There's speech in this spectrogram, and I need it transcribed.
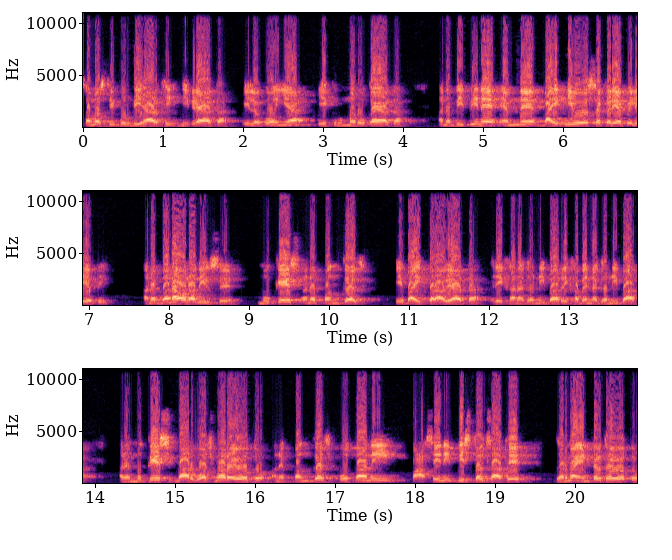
સમસ્તીપુર બિહારથી નીકળ્યા હતા. એ લોકો અહીંયા એક રૂમમાં રોકાયા હતા અને બીપીને એમને બાઇકની વ્યવસ્થા કરી આપેલી હતી અને બનાવના દિવસે મુકેશ અને પંકજ એ બાઇક પર આવ્યા હતા. રેખાના ઘરની બહાર, રેખાબેનના ઘરની બહાર. અને મુકેશ બાર વોચમાં રહ્યો હતો અને પંકજ પોતાની પાસેની પિસ્તલ સાથે ઘરમાં એન્ટર થયો હતો.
